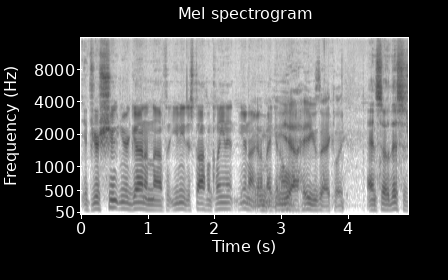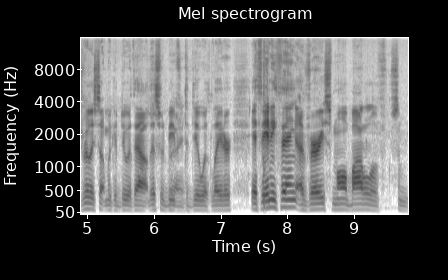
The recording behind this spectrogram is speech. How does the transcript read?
if you're shooting your gun enough that you need to stop and clean it, you're not going to make it home. Yeah, exactly. And so this is really something we could do without. This would be Right. to deal with later. If anything, a very small bottle of some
